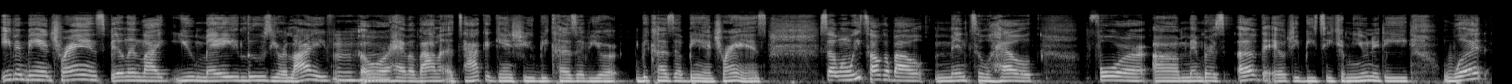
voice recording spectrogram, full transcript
even being trans feeling like you may lose your life mm-hmm. or have a violent attack against you because of your because of being trans so when we talk about mental health for um, members of the lgbt community what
